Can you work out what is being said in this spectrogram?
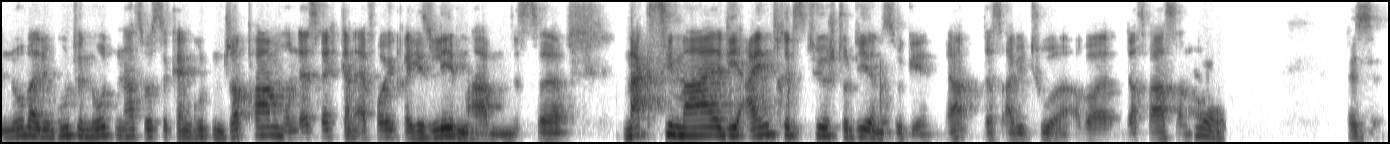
nur weil du gute Noten hast, wirst du keinen guten Job haben und erst recht kein erfolgreiches Leben haben. Das ist äh, maximal die Eintrittstür studieren zu gehen, ja, das Abitur. Aber das war es dann auch. Ja, es,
